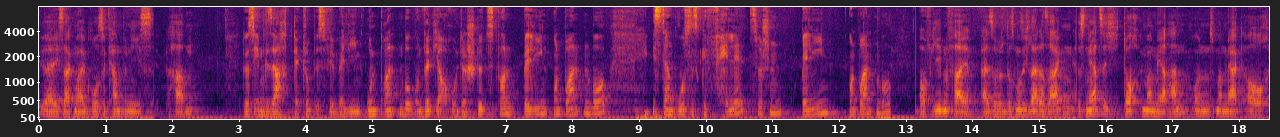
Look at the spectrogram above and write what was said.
äh, ich sag mal, große Companies haben. Du hast eben gesagt, der Club ist für Berlin und Brandenburg und wird ja auch unterstützt von Berlin und Brandenburg. Ist da ein großes Gefälle zwischen Berlin und Brandenburg? Auf jeden Fall. Also das muss ich leider sagen. Es nähert sich doch immer mehr an und man merkt auch,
